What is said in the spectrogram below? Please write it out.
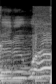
it what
